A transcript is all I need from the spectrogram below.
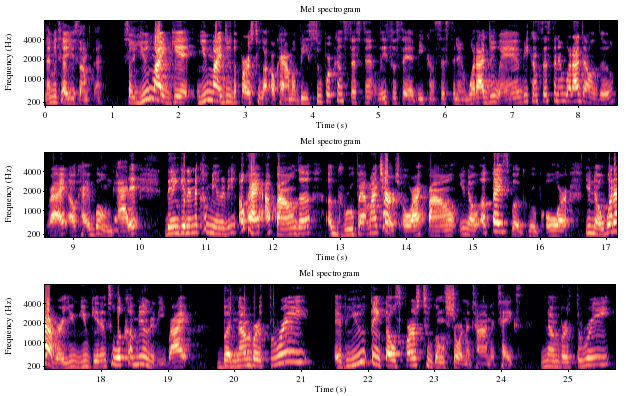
let me tell you something. So you might get, you might do the first two, like, okay, I'm gonna be super consistent. Lisa said, be consistent in what I do and be consistent in what I don't do, right? Okay, boom, got it. Then get in the community. Okay, I found a, a group at my church, or I found, you know, a Facebook group, or you know, whatever. You you get into a community, right? But number three if you think those first two gonna shorten the time it takes, number three,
